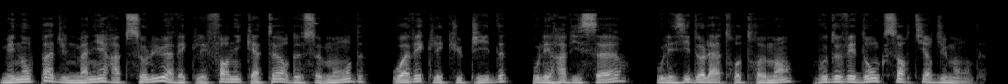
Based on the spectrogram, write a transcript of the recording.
mais non pas d'une manière absolue avec les fornicateurs de ce monde, ou avec les cupides, ou les ravisseurs, ou les idolâtres autrement, vous devez donc sortir du monde.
